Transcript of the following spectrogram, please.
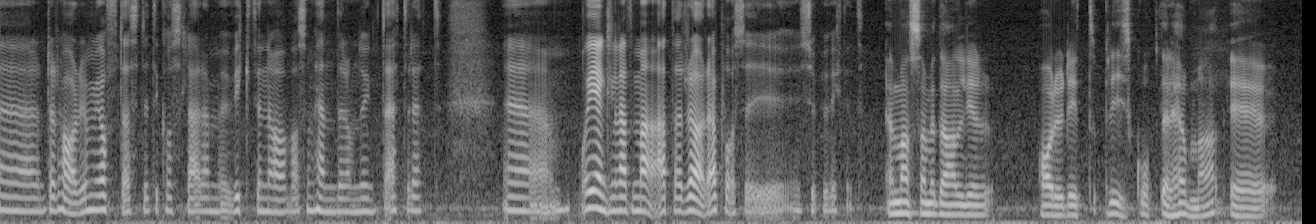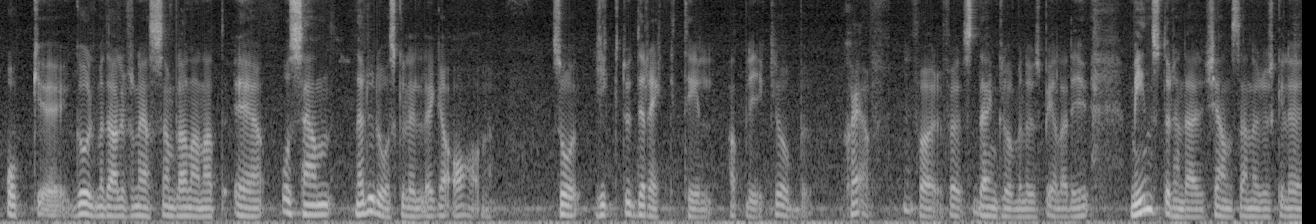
Eh, där har de ju oftast lite kostlära med vikten av vad som händer om du inte äter rätt. Eh, och egentligen att, man, att röra på sig är superviktigt. En massa medaljer har du ditt prisskåp där hemma eh, och eh, guldmedaljer från SM bland annat. Eh, och sen när du då skulle lägga av så gick du direkt till att bli klubb. Mm. för, för den klubben du spelade i. Minns du den där känslan när du, skulle,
